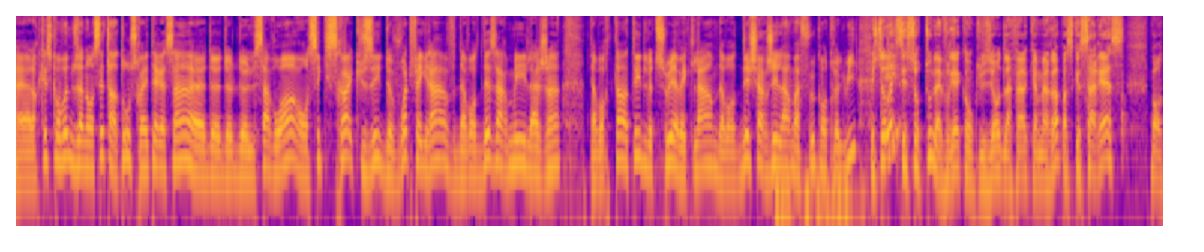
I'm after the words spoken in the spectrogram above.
Euh, alors, qu'est-ce qu'on va nous annoncer tantôt? Ce sera intéressant euh, de, de- de le savoir. On sait qu'il sera accusé de voie de fait grave, d'avoir désarmé l'agent, d'avoir tenté de le tuer avec l'arme, d'avoir déchargé l'arme à feu contre lui. Mais je te dirais Et- que c'est surtout la vraie conclusion de l'affaire Camara parce que ça reste, bon,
